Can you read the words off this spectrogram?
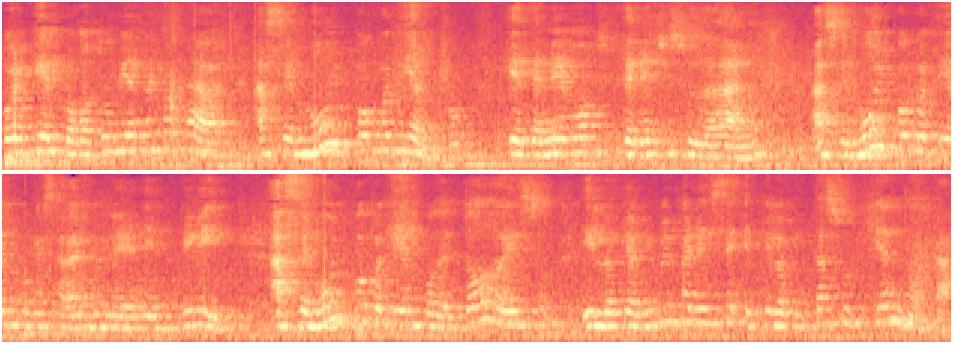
Porque, como tú bien recordabas, hace muy poco tiempo que tenemos derechos ciudadanos, hace muy poco tiempo que sabemos leer y escribir, hace muy poco tiempo de todo eso y lo que a mí me parece es que lo que está surgiendo acá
